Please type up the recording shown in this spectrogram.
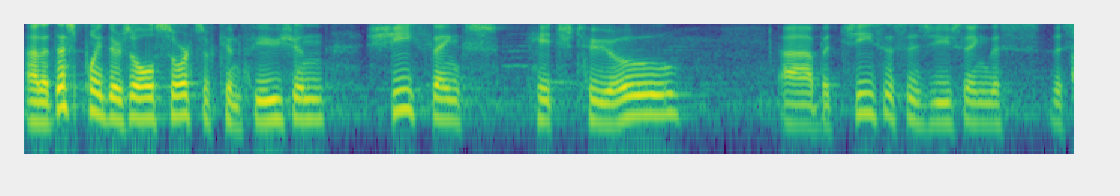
And at this point, there's all sorts of confusion. She thinks H2O. Uh, but Jesus is using this, this,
